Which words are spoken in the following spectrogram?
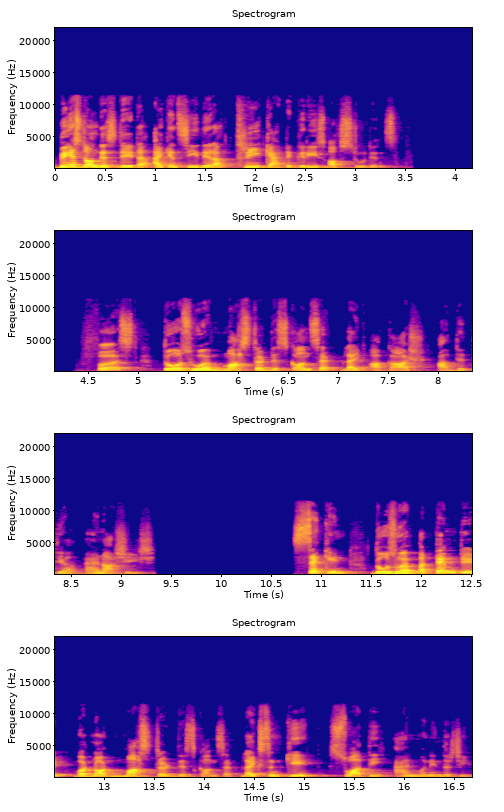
Based on this data, I can see there are three categories of students. First, those who have mastered this concept like Akash, Aditya and Ashish. Second, those who have attempted but not mastered this concept like Sanket, Swati and Maninderjeet.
